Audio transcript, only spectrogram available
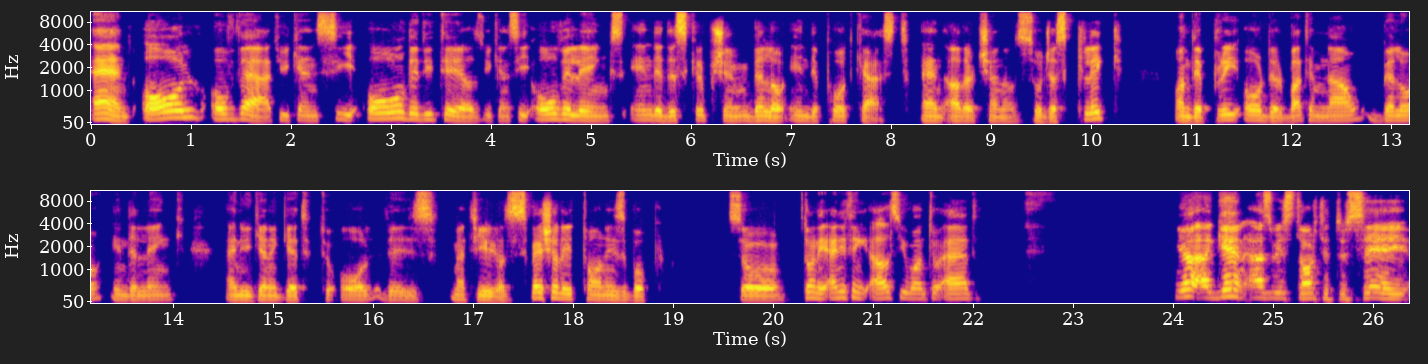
and all of that you can see all the details. You can see all the links in the description below in the podcast and other channels. So just click on the pre-order button now below in the link and you're going to get to all these materials especially tony's book. So tony anything else you want to add? Yeah again as we started to say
